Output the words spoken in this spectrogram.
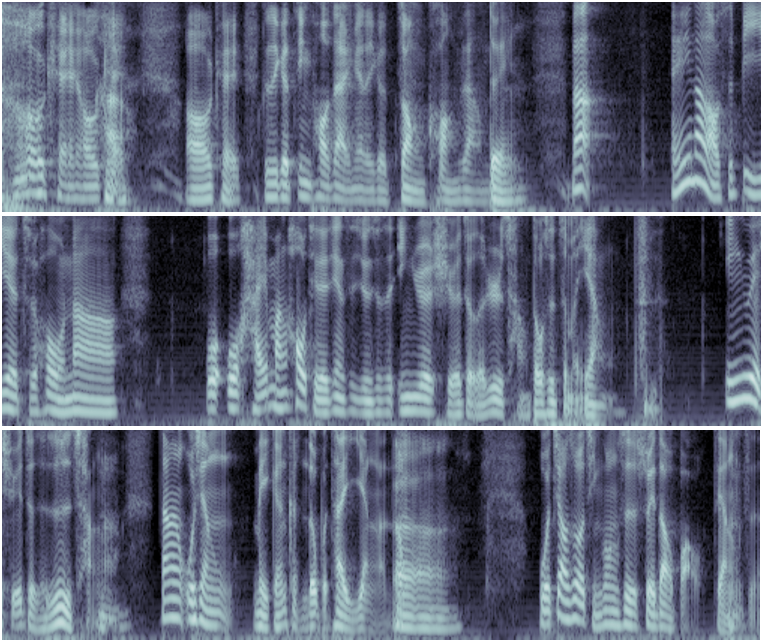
OK OK OK，这是一个浸泡在里面的一个状况，这样子。对。那，哎，那老师毕业之后，那我我还蛮好奇的一件事情，就是音乐学者的日常都是怎么样子？音乐学者的日常啊，当然，我想每个人可能都不太一样啊。嗯。我教授的情况是睡到饱这样子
